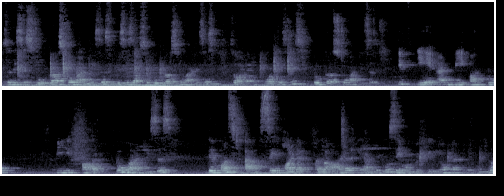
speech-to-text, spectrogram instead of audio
So this is 2 cross 2 matrices. This is also 2 cross 2 matrices. So what, is this? 2 cross 2 matrices. If A and B are two B are two matrices they must have same order ಅದರ ಆರ್ಡರ್ ಏನಾಗಬೇಕು ಸೇಮ್ ಆಗಬೇಕು ಇಲ್ಲಿ ನೋಟ್ ಹಾಕಬೇಕು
